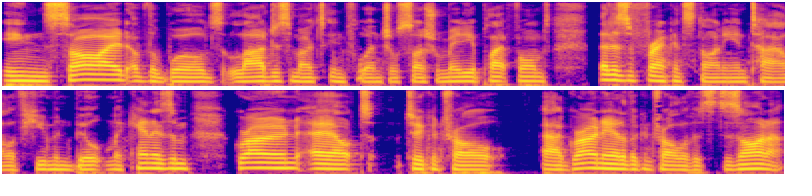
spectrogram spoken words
inside of the world's largest, most influential social media platforms. That is a Frankensteinian tale of human-built mechanism grown out to control, uh, grown out of the control of its designer.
